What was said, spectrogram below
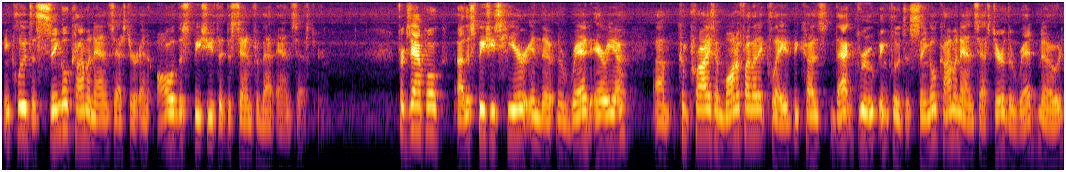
includes a single common ancestor and all of the species that descend from that ancestor. For example, uh, the species here in the, the red area um, comprise a monophyletic clade because that group includes a single common ancestor, the red node,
